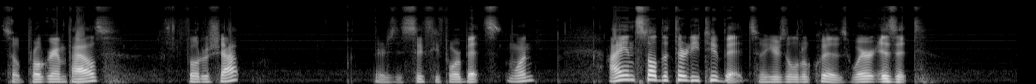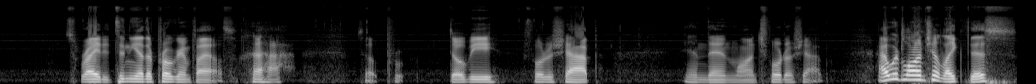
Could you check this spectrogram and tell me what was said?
So program files, Photoshop. There's the 64 bits one. I installed the 32 bit, so here's a little quiz. Where is it? It's right, it's in the other program files. so Adobe, Photoshop, and then launch Photoshop. I would launch it like this,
